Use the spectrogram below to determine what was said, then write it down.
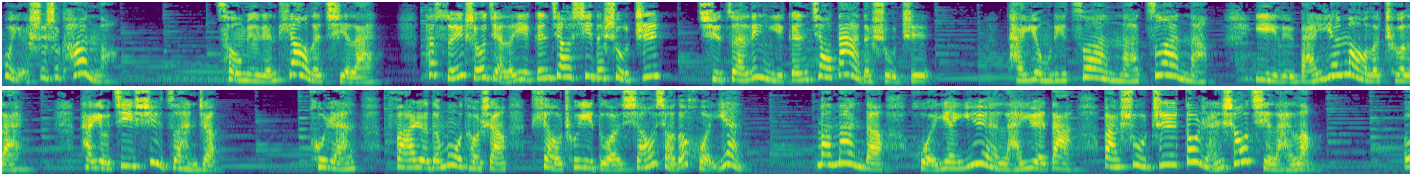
不也试试看呢？聪明人跳了起来，他随手捡了一根较细的树枝，去钻另一根较大的树枝。他用力钻呐钻呐，一缕白烟冒了出来。他又继续钻着，忽然发热的木头上跳出一朵小小的火焰。慢慢的，火焰越来越大，把树枝都燃烧起来了。啊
